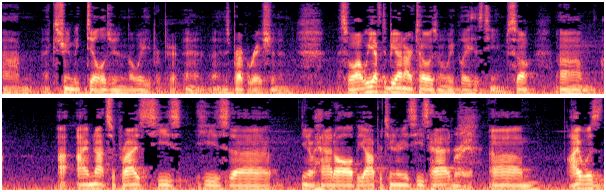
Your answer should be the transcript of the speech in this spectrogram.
um, extremely diligent in the way he prepare and, and his preparation, and so uh, we have to be on our toes when we play his team. So. Um, I, I'm not surprised he's he's uh, you know had all the opportunities he's had. Right. Um, I was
